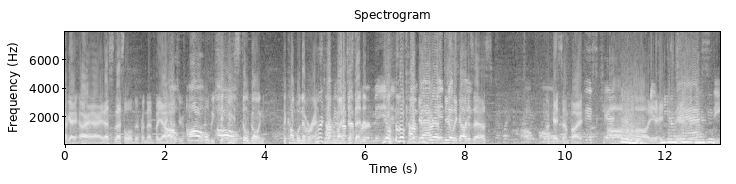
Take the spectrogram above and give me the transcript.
Okay. All right. All right. That's that's a little different then. But yeah, I got Oh, you. oh, Holy shit, oh. he's still going. The combo never ends. were Never mind, it just ended. Yo, the fucking grab nearly got like- his ass. Oh, oh. Okay, senpai. This oh, character Oh, you is nasty.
